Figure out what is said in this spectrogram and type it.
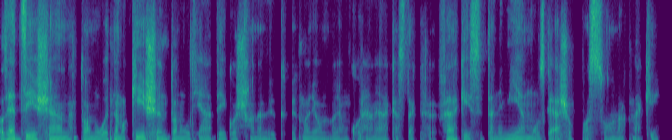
az edzésen tanult, nem a későn tanult játékos, hanem ők, ők nagyon, nagyon korán elkezdtek felkészíteni, milyen mozgások passzolnak neki.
